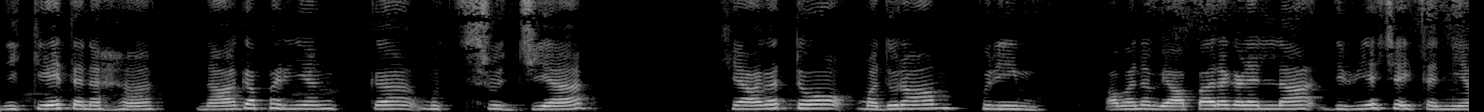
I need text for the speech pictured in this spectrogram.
ನಿಕೇತನ ನಾಗಪರ್ಯಂಕಮುತ್ಸೃಜ್ಯ ಹ್ಯಾಗತೋ ಮಧುರಾಂ ಪುರೀಂ. ಅವನ ವ್ಯಾಪಾರಗಳೆಲ್ಲ ದಿವ್ಯ ಚೈತನ್ಯ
